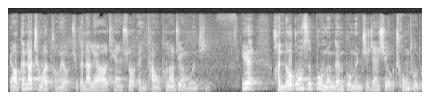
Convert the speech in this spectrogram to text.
然后跟他成为朋友，去跟他聊聊天，说，哎，你看我碰到这种问题，因为很多公司部门跟部门之间是有冲突的，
